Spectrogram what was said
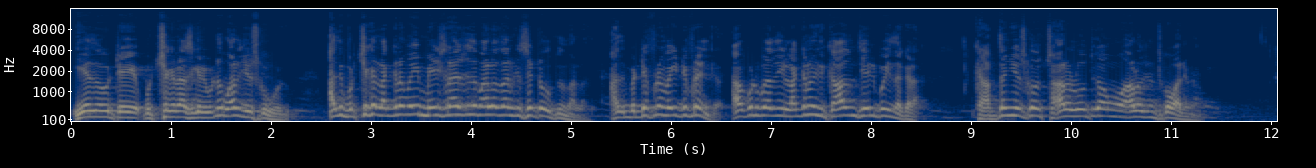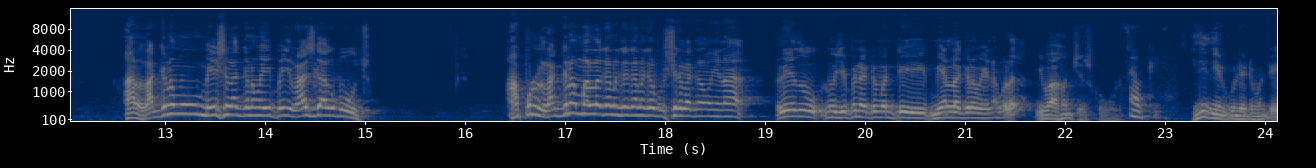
ఏదో ఒకటి వృక్షక రాశి కలిగి ఉంటే వాళ్ళు చూసుకోకూడదు. అది వృక్షక లగ్నం అయి మేషరాశి అయితే వాళ్ళ దానికి సెట్ అవుతుంది వాళ్ళది. అది డిఫరెంట్ వై డిఫరెంట్ అప్పుడు అది లగ్నం ఇది కాదని తేలిపోయింది అక్కడ. ఇక్కడ అర్థం చేసుకోవచ్చు చాలా లోతుగా ఆలోచించుకోవాలి మేము ఆ లగ్నము మేష లగ్నం అయిపోయి రాశి కాకపోవచ్చు. అప్పుడు లగ్నం వల్ల కనుక కనుక వృక్షక లగ్నం అయినా లేదు నువ్వు చెప్పినటువంటి మీన లగ్నం అయినా కూడా వివాహం చేసుకోకూడదు. ఓకే. ఇది దీనికి ఉండేటువంటి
